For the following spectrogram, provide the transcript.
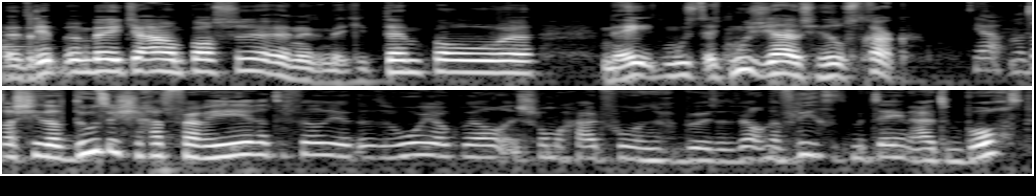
het ritme een beetje aanpassen en een beetje tempo. Nee, het moest, het moest juist heel strak. Ja, want als je dat doet, als je gaat variëren te veel, dat hoor je ook wel, in sommige uitvoeringen gebeurt het wel. En dan vliegt het meteen uit de bocht.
